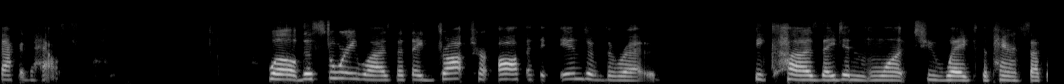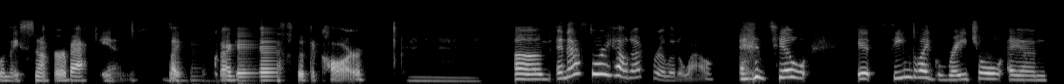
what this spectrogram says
back at the house. Well, the story was that they dropped her off at the end of the road because they didn't want to wake the parents up when they snuck her back in, like I guess with the car. Um, and that story held up for a little while until it seemed like Rachel and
